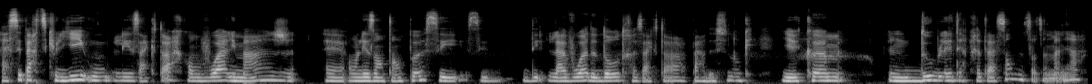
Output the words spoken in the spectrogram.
assez particulier où les acteurs qu'on voit à l'image, euh, on les entend pas, c'est la voix de d'autres acteurs par-dessus. Donc, il y a comme une double interprétation d'une certaine manière.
